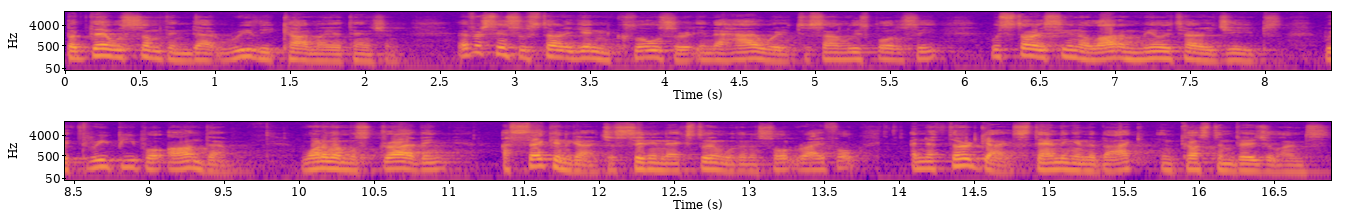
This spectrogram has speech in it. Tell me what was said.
But there was something that really caught my attention. Ever since we started getting closer in the highway to San Luis Potosi, we started seeing a lot of military jeeps with three people on them. One of them was driving, a second guy just sitting next to him with an assault rifle, and a third guy standing in the back in custom vigilance.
